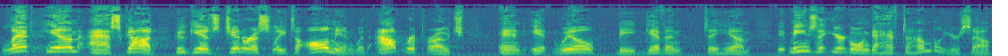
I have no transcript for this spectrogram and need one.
let him ask God, who gives generously to all men without reproach, and it will be given to him. It means that you're going to have to humble yourself.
